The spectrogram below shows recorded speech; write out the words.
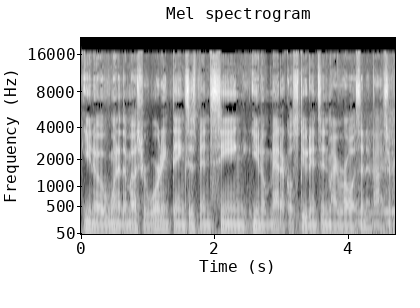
you know, one of the most rewarding things has been seeing, you know, medical students in my role as an advisor.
